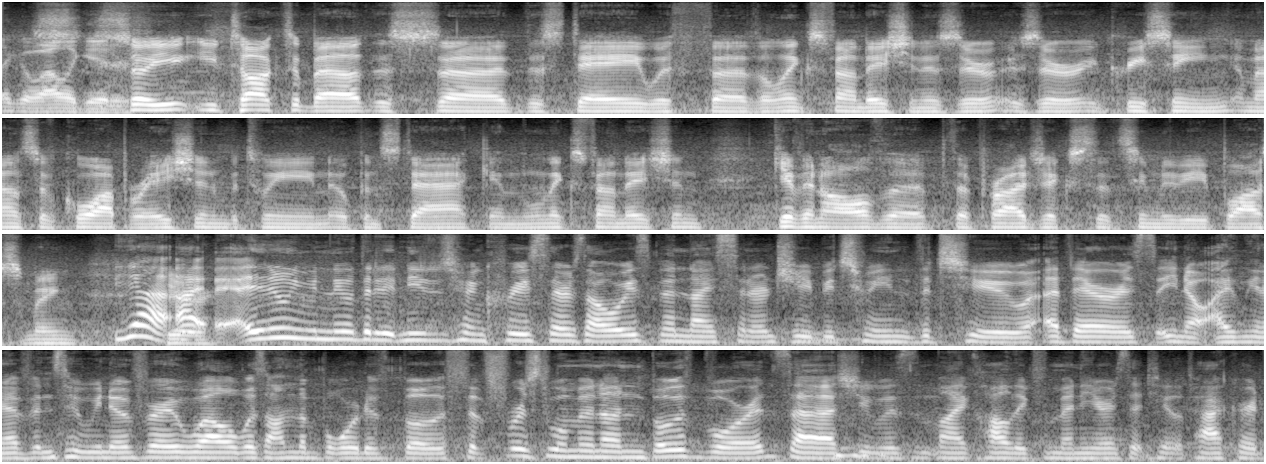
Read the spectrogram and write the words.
Picture. Lego alligator. So you, you talked about this uh, this day with uh, the Linux Foundation. Is there is there increasing amounts of cooperation between OpenStack and the Linux Foundation, given all the, the projects that seem to be blossoming? Yeah, here? I, I don't even know that it needed to increase. There's always been nice synergy between the two. Uh, there's, you know, Eileen Evans, who we know very well, was on the board of both. The first woman on both boards. Uh, She was my colleague for many years at Hewlett Packard.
